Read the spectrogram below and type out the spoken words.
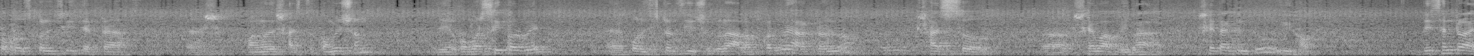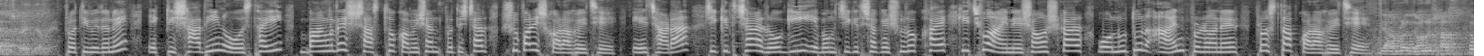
প্রপোজ করেছি যে একটা বাংলাদেশ স্বাস্থ্য কমিশন যে ওভারসি করবে পলিসি যে ইস্যুগুলো আলাপ করবে। আর একটা হলো স্বাস্থ্য সেবা বিভাগ সেটা কিন্তু ই হবে ডিসেন্ট্রালাইজড হয়ে যাবে। প্রতিবেদনে একটি স্বাধীন ও স্থায়ী বাংলাদেশ স্বাস্থ্য কমিশন প্রতিষ্ঠার সুপারিশ করা হয়েছে। এছাড়া চিকিৎসা রোগী এবং চিকিৎসকের সুরক্ষায় কিছু আইনের সংস্কার ও নতুন আইন প্রণয়নের প্রস্তাব করা হয়েছে। আমরা জনস্বাস্থ্য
